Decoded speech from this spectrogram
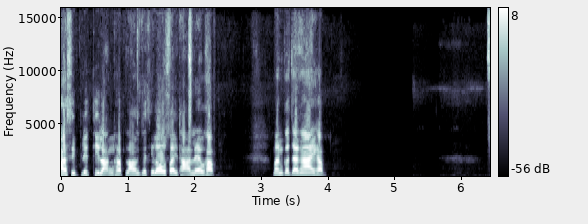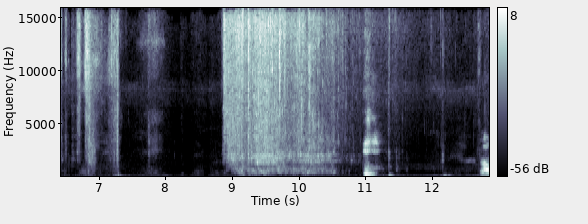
50 ลิตรทีหลังครับ หลังจากที่เราใส่ฐานแล้วครับ มันก็จะง่ายครับเรา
